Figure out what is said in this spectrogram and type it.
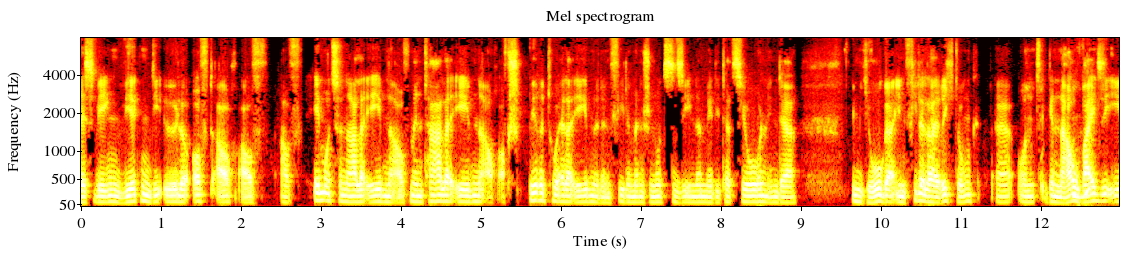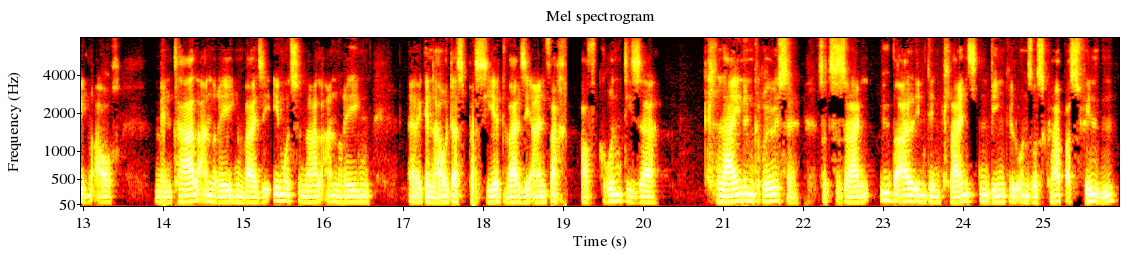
Deswegen wirken die Öle oft auch auf, auf emotionaler Ebene, auf mentaler Ebene, auch auf spiritueller Ebene, denn viele Menschen nutzen sie in der Meditation, in der, im Yoga, in vielerlei Richtung. Äh, und genau mhm. weil sie eben auch mental anregen, weil sie emotional anregen, äh, genau das passiert, weil sie einfach aufgrund dieser kleinen Größe sozusagen überall in den kleinsten Winkel unseres Körpers finden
